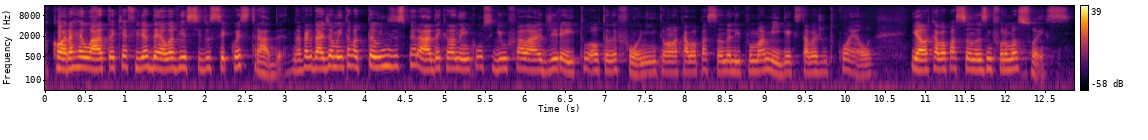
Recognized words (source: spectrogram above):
A Cora relata que a filha dela havia sido sequestrada. Na verdade, a mãe estava tão desesperada que ela nem conseguiu falar direito ao telefone, então ela acaba passando ali para uma amiga que estava junto com ela e ela acaba passando as informações.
